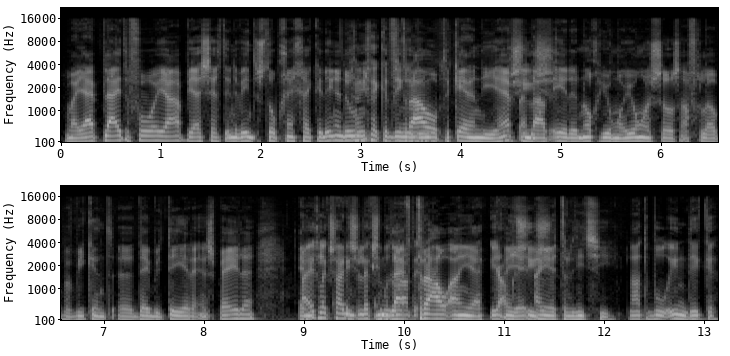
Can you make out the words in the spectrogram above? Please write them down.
Maar jij pleit ervoor, Jaap. Jij zegt in de winterstop geen gekke dingen doen. Geen gekke dingen Vertrouwen doen. op de kern die je hebt. En laat eerder nog jonge jongens zoals afgelopen weekend eh, debuteren en spelen. En, Eigenlijk zou die selectie en moeten blijf laten- trouw aan je, Ja, aan, je, precies. aan je traditie. Laat de boel indikken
